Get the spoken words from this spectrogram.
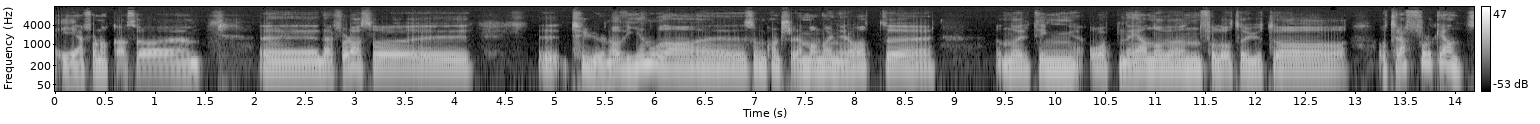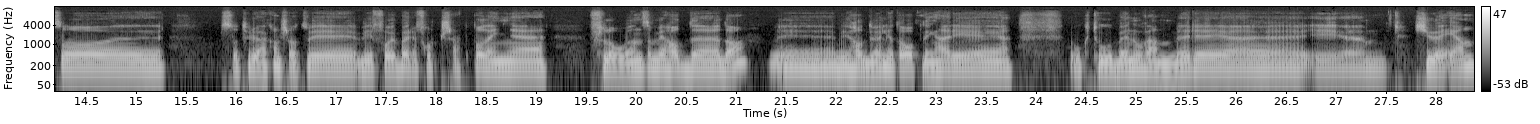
er for noe. Så, uh, derfor da, så uh, tror nå vi nå, da, som kanskje mange andre, at når ting åpner igjen og en får lov til å ut og, og treffe folk igjen, så, så, tror jeg kanskje at vi, vi, får bare fortsette på den flowen som vi hadde da. Vi, vi hadde jo en liten åpning her i oktober-november i, i 21.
